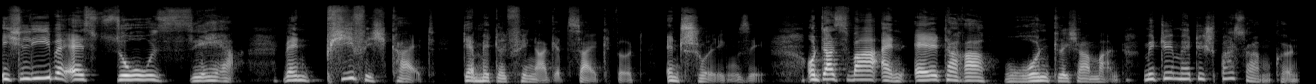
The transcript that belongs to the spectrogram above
Ich liebe es so sehr wenn Piefigkeit der Mittelfinger gezeigt wird. Entschuldigen Sie. Und das war ein älterer, rundlicher Mann. Mit dem hätte ich Spaß haben können.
